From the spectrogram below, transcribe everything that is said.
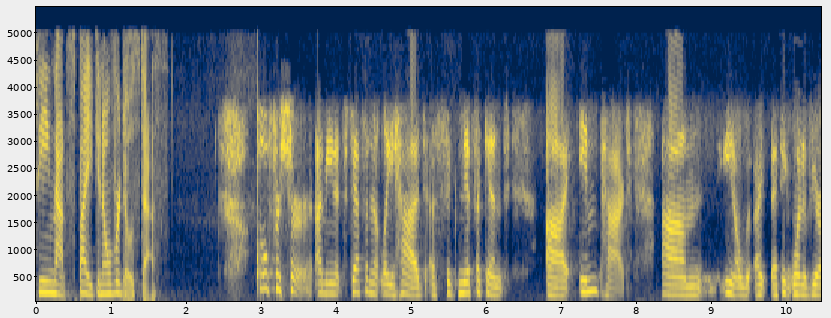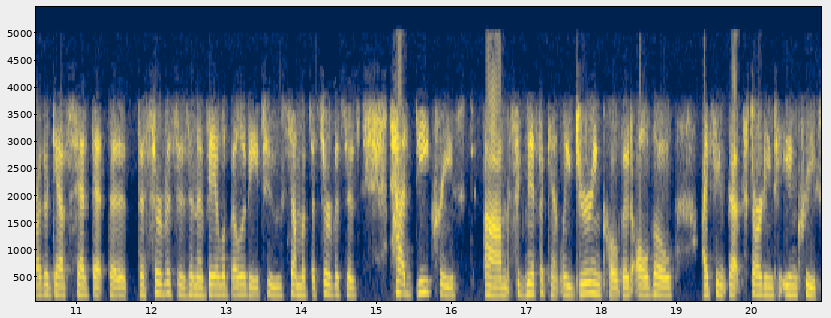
seeing that spike in overdose deaths? Oh, for sure. I mean, it's definitely had a significant uh, impact. Um, you know, I, I, think one of your other guests said that the, the services and availability to some of the services had decreased um, significantly during COVID, although I think that's starting to increase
